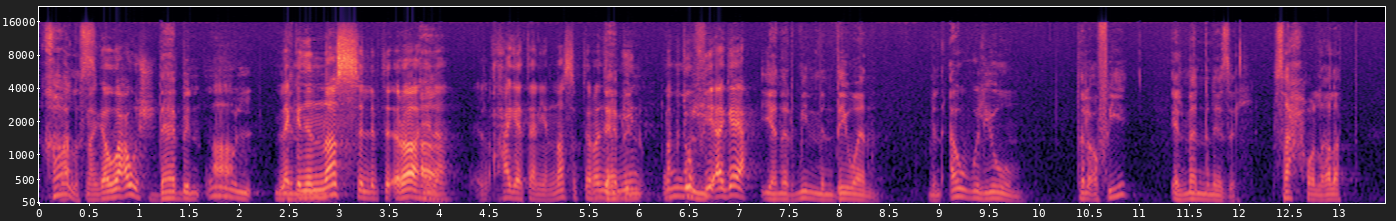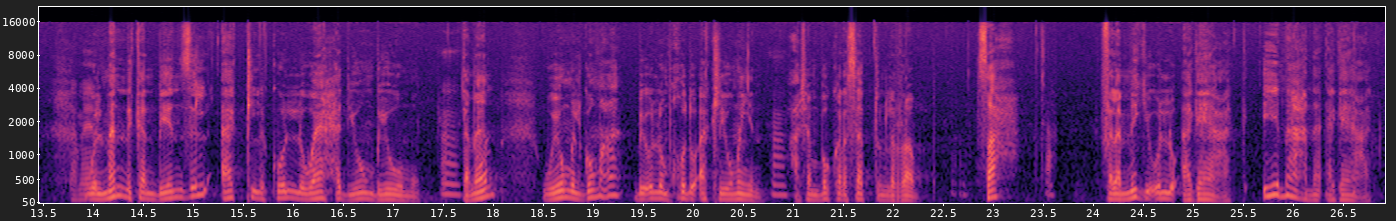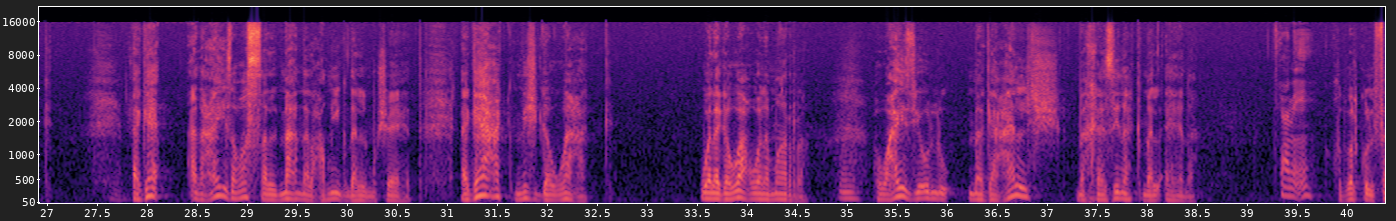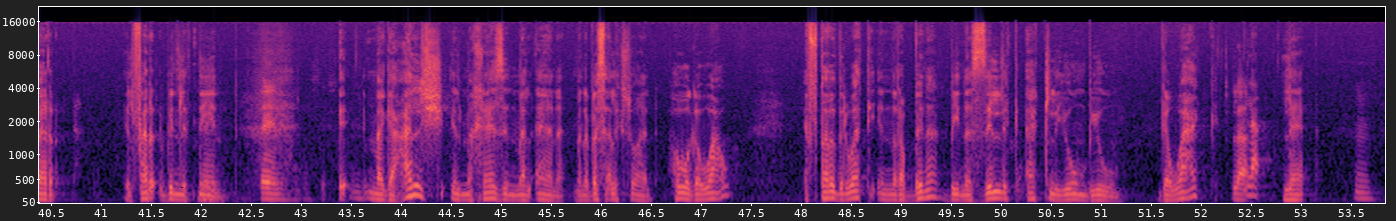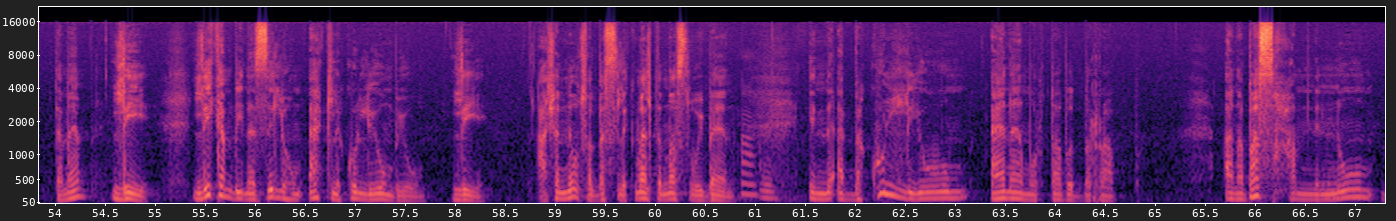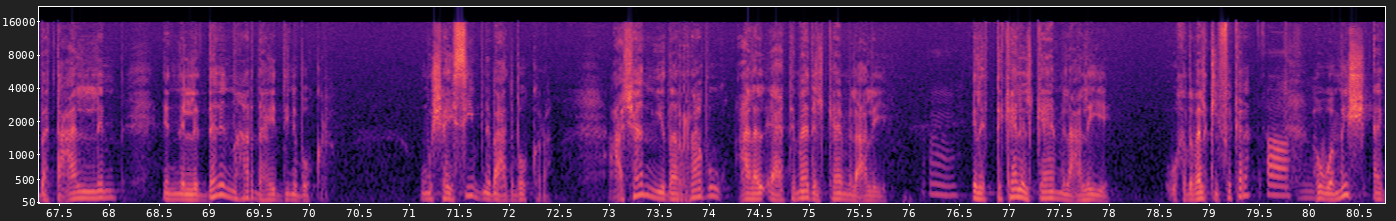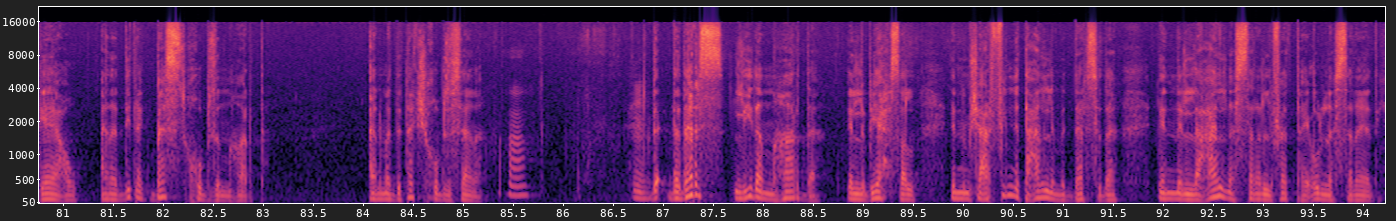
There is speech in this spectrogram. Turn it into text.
خالص. ما جوعوش. ده بنقول لكن من- النص اللي بتقراه آه. هنا حاجة تانية. النص بتقراه بنقول- مكتوب فيه أجاع. يا نرمين من دي 1 من أول يوم طلعوا فيه المن نزل. صح ولا غلط؟ تمام. والمن كان بينزل أكل كل واحد يوم بيومه. تمام؟ ويوم الجمعة بيقول لهم خدوا أكل يومين عشان بكرة سبت للرب. صح؟ صح. فلما يجي يقول له أجاعك إيه معنى أجاعك؟ أجاع أنا عايز أوصل المعنى العميق ده للمشاهد. أجاعك مش جوعك ولا جوع ولا مرة. مم. هو عايز يقول له ما جعلش مخازنك ملقانة. يعني إيه؟ خد بالكم الفرق الفرق بين الاثنين تاني ما جعلش المخازن ملقانة. ما أنا بسألك سؤال هو جوعه؟ افترض دلوقتي إن ربنا بينزل لك أكل يوم بيوم. جوعك؟ لا, لا. لا. تمام؟ ليه؟ ليه كان بينزل لهم أكل كل يوم بيوم؟ ليه؟ عشان نوصل بس لكماله النص ويبان. إن أبقى كل يوم أنا مرتبط بالرب. أنا بصحى من النوم بتعلم إن اللي اداني النهارده هيديني بكرة ومش هيسيبني بعد بكرة عشان يدربوا على الاعتماد الكامل عليه. الاتكال الكامل عليه. واخد بالك الفكرة؟ آه. هو مش أجاعه أنا اديتك بس خبز النهارده. أنا ما اديتكش خبز سنة. مم. ده, ده درس لينا النهارده اللي بيحصل إن مش عارفين نتعلم الدرس ده إن اللي عالنا السنة اللي فاتت هيقولنا السنة دي.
